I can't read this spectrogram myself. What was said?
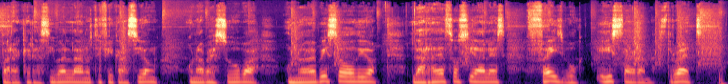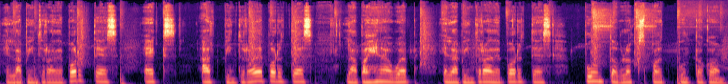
para que reciban la notificación una vez suba un nuevo episodio, las redes sociales, Facebook, Instagram, Threads, en la Pintura Deportes, ex at Pintura Deportes, la página web en la pintura deportes.blogspot.com.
